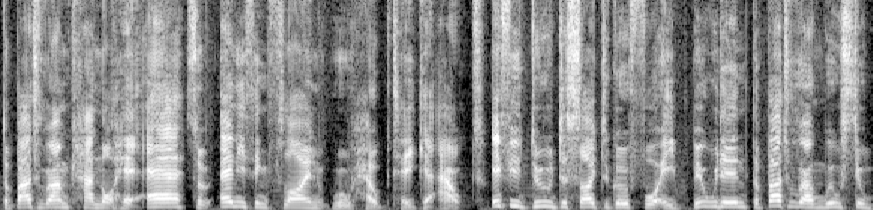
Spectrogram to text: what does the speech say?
The Battle Ram cannot hit air, so anything flying will help take it out. If you do decide to go for a building, the Battle Ram will still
